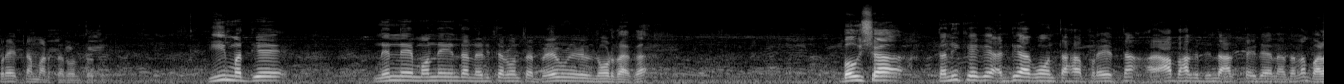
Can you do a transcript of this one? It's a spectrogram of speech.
ಪ್ರಯತ್ನ ಮಾಡ್ತಾ ಇರುವಂಥದ್ದು. ಈ ಮಧ್ಯೆ ನಿನ್ನೆ ಮೊನ್ನೆಯಿಂದ ನಡೀತಾ ಇರುವಂಥ ಬೆಳವಣಿಗೆಗಳು ನೋಡಿದಾಗ ಬಹುಶಃ ತನಿಖೆಗೆ ಅಡ್ಡಿ ಆಗುವಂತಹ ಪ್ರಯತ್ನ ಆ ಭಾಗದಿಂದ ಆಗ್ತಾ ಇದೆ ಅನ್ನೋದನ್ನು ಭಾಳ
